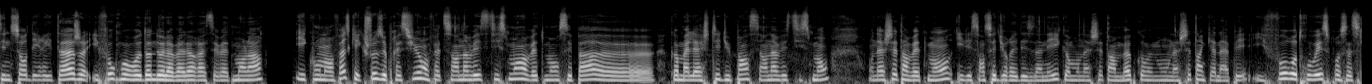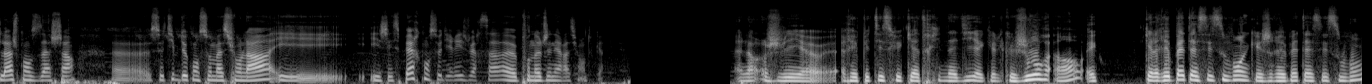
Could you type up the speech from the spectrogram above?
une sorte d'héritage. Il faut qu'on redonne de la valeur à ces vêtements-là et qu'on en fasse quelque chose de précieux. En fait, c'est un investissement, un vêtement. C'est pas euh, comme aller acheter du pain, c'est un investissement. On achète un vêtement, il est censé durer des années, comme on achète un meuble, comme on achète un canapé. Il faut retrouver ce process-là, je pense, d'achat, euh, ce type de consommation-là, et, j'espère qu'on se dirige vers ça euh, pour notre génération en tout cas. Alors, je vais répéter ce que Catherine a dit il y a quelques jours, hein, qu'elle répète assez souvent et que je répète assez souvent.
